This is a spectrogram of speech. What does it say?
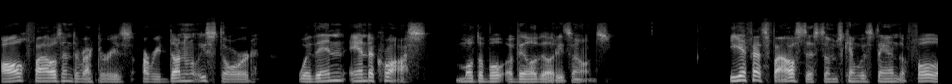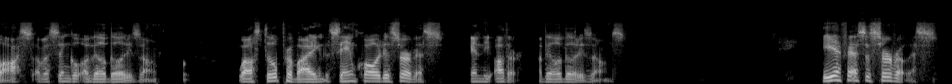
all files and directories are redundantly stored within and across multiple availability zones. EFS file systems can withstand the full loss of a single availability zone, while still providing the same quality of service in the other availability zones. EFS is serverless.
